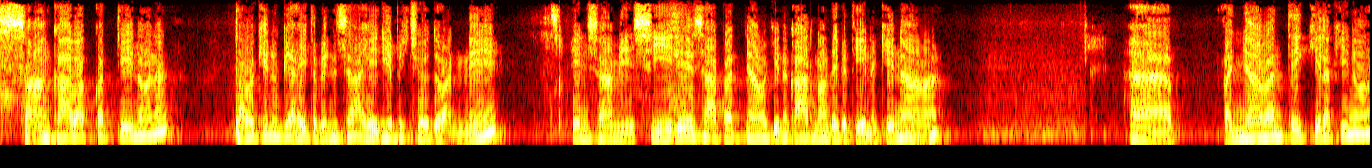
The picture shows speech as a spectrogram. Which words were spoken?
සංකාවක්වත් තියෙනවනම් තව කෙනෙකුගේ අහිත පිණිස අහේනිය පිණිස යොදවන්නේ. ඒ නිසා මේ සීලය සහ ප්‍රඥාව කියන කාරණා දෙක තියෙන කෙනා පඤ්ඤාවන්තයෙක් කියලා කියනවා.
